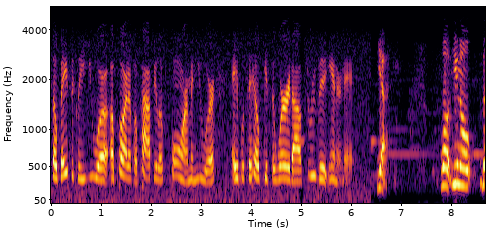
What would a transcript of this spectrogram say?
So basically, you were a part of a popular forum and you were able to help get the word out through the internet. Yes. Well, you know, the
